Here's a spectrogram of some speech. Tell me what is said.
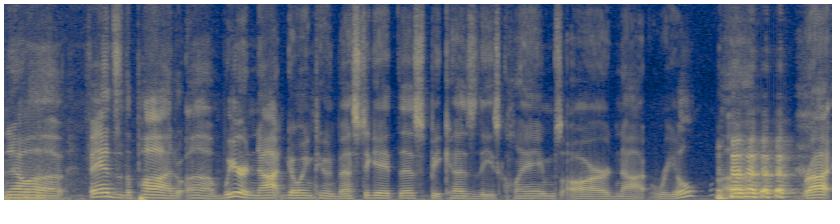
Now, uh, fans of the pod, um, we are not going to investigate this because these claims are not real. Uh, right.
